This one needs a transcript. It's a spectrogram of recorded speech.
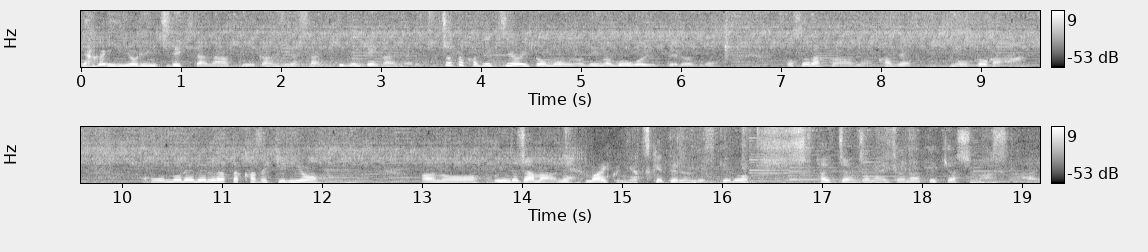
なんかいい寄り道できたなっていう感じがしたんで、気分転換になります。ちょっと風強いと思うので、今午後言ってるんで、おそらくあの、風の音が、このレベルだったら風切り音、あの、ウィンドジャマーね、マイクにはつけてるんですけど、入っちゃうんじゃないかなという気はします。はい。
